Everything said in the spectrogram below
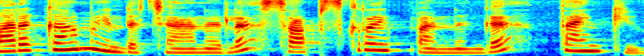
மறக்காமல் இந்த சேனலை சப்ஸ்கிரைப் பண்ணுங்கள் தேங்க்யூ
